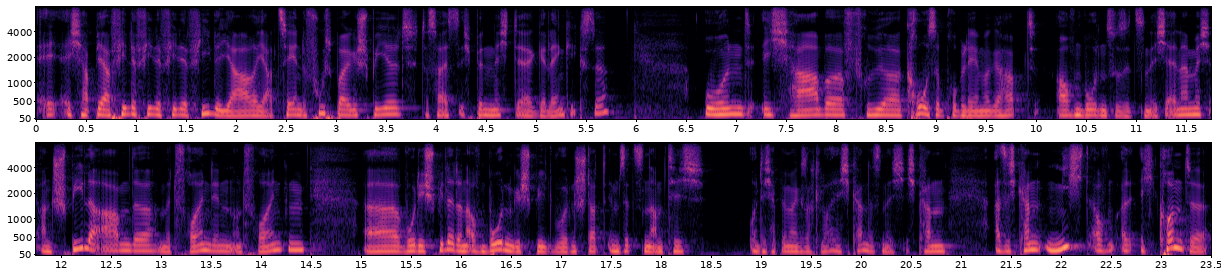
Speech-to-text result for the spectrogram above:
ich habe ja viele, viele, viele, viele Jahre, Jahrzehnte Fußball gespielt. Das heißt, ich bin nicht der gelenkigste. Und ich habe früher große Probleme gehabt, auf dem Boden zu sitzen. Ich erinnere mich an Spieleabende mit Freundinnen und Freunden, äh, wo die Spiele dann auf dem Boden gespielt wurden, statt im Sitzen am Tisch. Und ich habe immer gesagt, Leute, ich kann das nicht. Ich kann, also ich kann nicht auf, ich konnte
